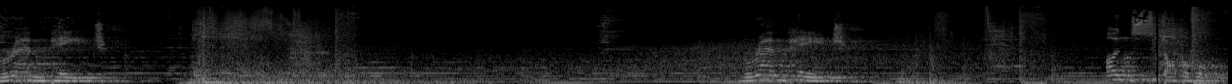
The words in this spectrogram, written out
Rampage. Rampage. Unstoppable.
